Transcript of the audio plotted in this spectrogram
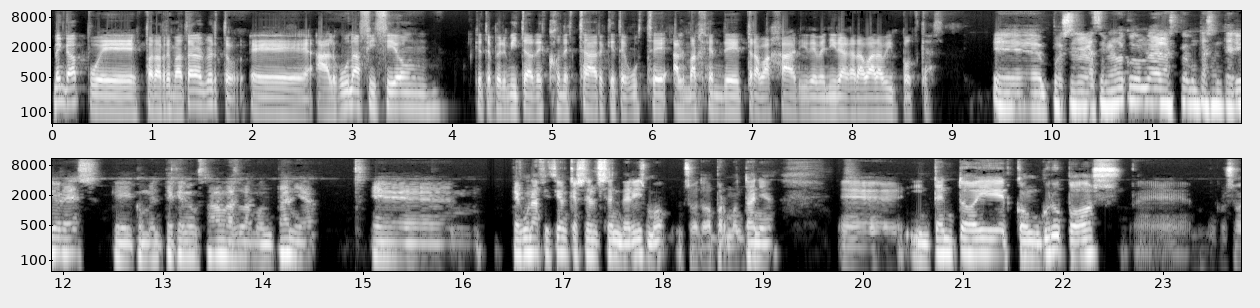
Venga, pues para rematar, Alberto, eh, ¿alguna afición que te permita desconectar, que te guste al margen de trabajar y de venir a grabar a mi podcast? Eh, pues relacionado con una de las preguntas anteriores, que comenté que me gustaba más la montaña, eh, tengo una afición que es el senderismo, sobre todo por montaña. Eh, intento ir con grupos, incluso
